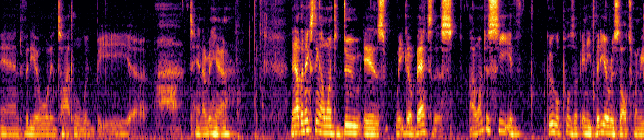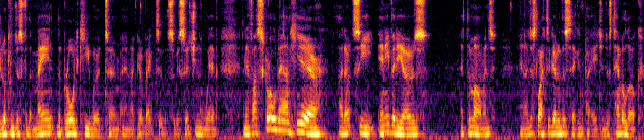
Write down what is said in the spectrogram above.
and video all in title would be uh, 10 over here. Now the next thing I want to do is we go back to this. I want to see if Google pulls up any video results when we're looking just for the main, the broad keyword term. And I go back to this. So we're searching the web. And if I scroll down here, I don't see any videos at the moment and I'd just like to go to the second page and just have a look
